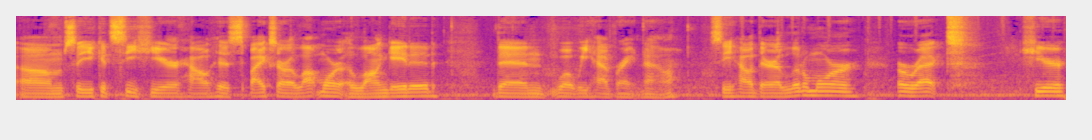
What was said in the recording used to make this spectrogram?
Um, so you could see here how his spikes are a lot more elongated than what we have right now. See how they're a little more erect here.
